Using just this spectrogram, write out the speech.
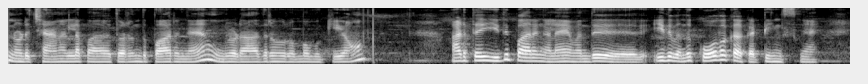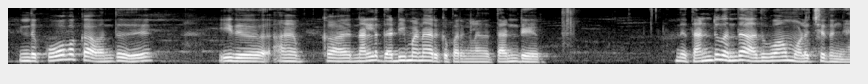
என்னோடய சேனலில் பா தொடர்ந்து பாருங்கள் உங்களோட ஆதரவு ரொம்ப முக்கியம். அடுத்து இது பாருங்களேன் வந்து இது வந்து கோவக்காய் கட்டிங்ஸுங்க. இந்த கோவக்காய் வந்து இது க நல்ல தடிமனாக இருக்குது பாருங்களேன் அந்த தண்டு. இந்த தண்டு வந்து அதுவாக முளைச்சதுங்க.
